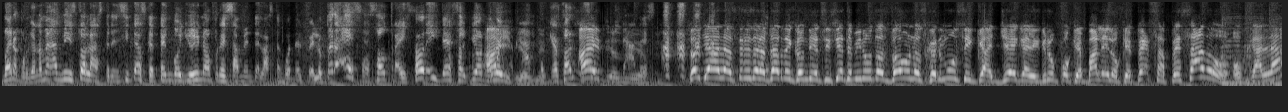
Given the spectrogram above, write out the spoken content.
Bueno, porque no me has visto las trencitas que tengo yo y no precisamente las tengo en el pelo. Pero esa es otra historia y de eso yo no Ay, voy a Dios hablar mío. porque son Ay, Dios mío. Son ya las 3 de la tarde con 17 minutos. Vámonos con música. Llega el grupo que vale lo que pesa pesado. Ojalá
